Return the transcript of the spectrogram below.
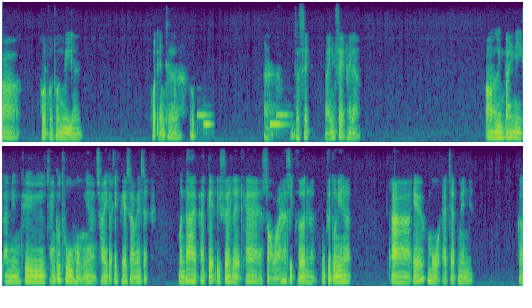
ก็กด Ctrl V นะกด Enter ปุ๊บอ่าจะเซต binding phase ให้แล้ว อ๋อลืมไปมีอีกอันหนึ่งคือ Tangle 2ผมเนี่ย ใช้กับ Express Service เนี่ยมันได้ Packet Refresh Rate แค่ 250 Hz นะครับมันคือตัวนี้นะ RF Mode Adjustment เนี่ยก็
